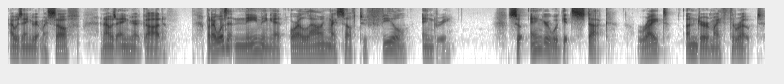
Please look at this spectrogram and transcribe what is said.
I was angry at myself, and I was angry at God. But I wasn't naming it or allowing myself to feel angry. So anger would get stuck right under my throat.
